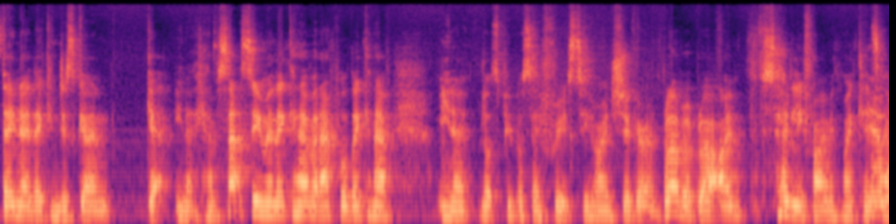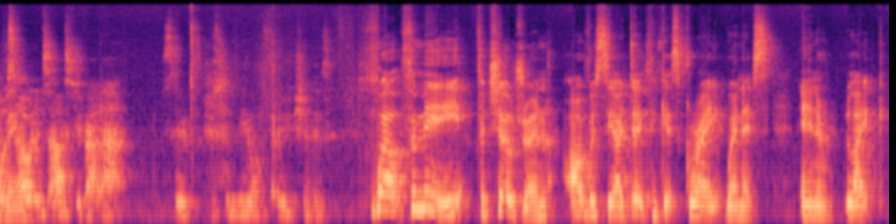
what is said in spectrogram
they know they can just go and get, you know, they can have a satsuma, they can have an apple, they can have, you know, lots of people say fruit's too high in sugar and blah blah blah. I'm totally fine with my kids yeah, having. I wanted to ask you about that. So, of your fruit sugars. Well, for me, for children, obviously, I don't think it's great when it's in a like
